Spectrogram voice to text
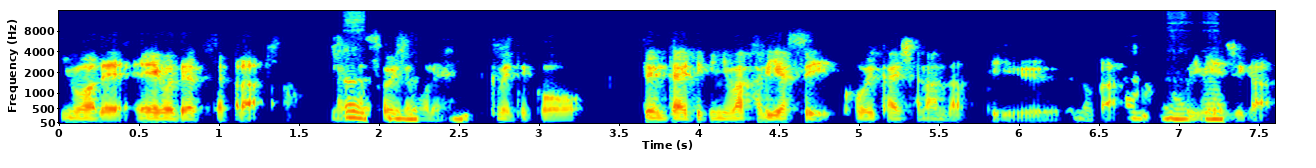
今まで英語でやってたから、なんかそういうのもね、含めてこう、全体的に分かりやすい、こういう会社なんだっていうのが、うんうんイメージが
